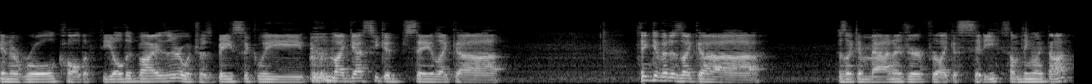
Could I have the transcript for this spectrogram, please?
in a role called a field advisor, which was basically I guess you could say like a think of it as like a as like a manager for like a city, something like that.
